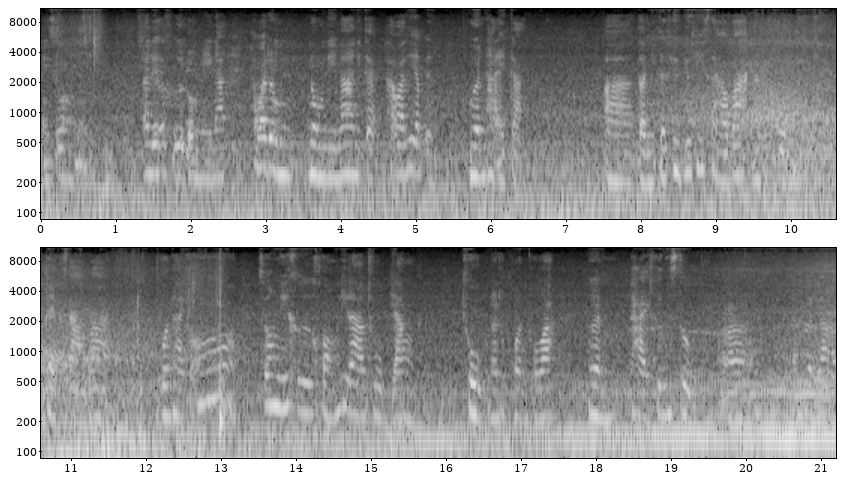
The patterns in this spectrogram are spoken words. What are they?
ในช่วงนี้ อันนี้ก็คือดมนี้นะถ้าว่าดมนมดีหน้านี่กะถ้าว่าเทียบเป็นเงินไทยกะอ่าตอนนี้ก็คืออยู่ที่สาวบาทนะทุกคนแพ็สาวบาท คนไทยก็อ๋อช่วงนี้คือของที่ลาวถูกยังถูกนะทุกคนเพราะว่า เงินไทยขึ้นสูงเงินลาว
